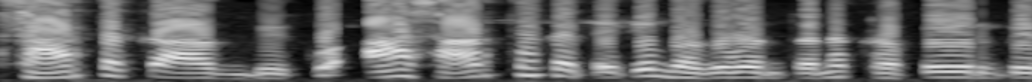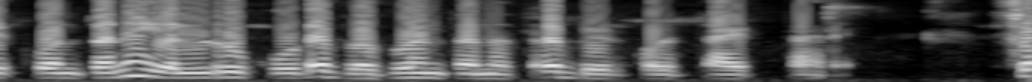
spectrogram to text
ಸಾರ್ಥಕ ಆಗ್ಬೇಕು. ಆ ಸಾರ್ಥಕತೆಗೆ ಭಗವಂತನ ಕೃಪೆ ಇರಬೇಕು ಅಂತಾನೆ ಎಲ್ಲರೂ ಕೂಡ ಭಗವಂತನ ಹತ್ರ ಬೇಡ್ಕೊಳ್ತಾ ಇರ್ತಾರೆ. ಸೊ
